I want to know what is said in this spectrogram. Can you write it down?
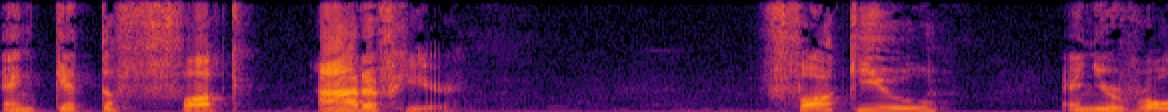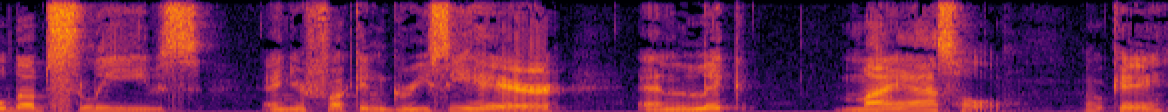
and get the fuck out of here. Fuck you and your rolled up sleeves and your fucking greasy hair and lick my asshole. Okay?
